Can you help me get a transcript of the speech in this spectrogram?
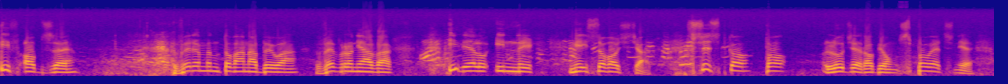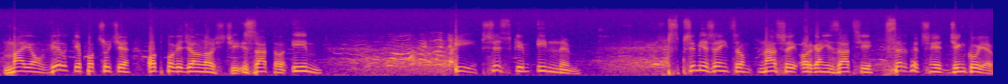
i w Obrze, wyremontowana była we Wroniawach i wielu innych miejscowościach. Wszystko to ludzie robią społecznie, mają wielkie poczucie odpowiedzialności. Za to im i wszystkim innym sprzymierzeńcom naszej organizacji serdecznie dziękuję.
